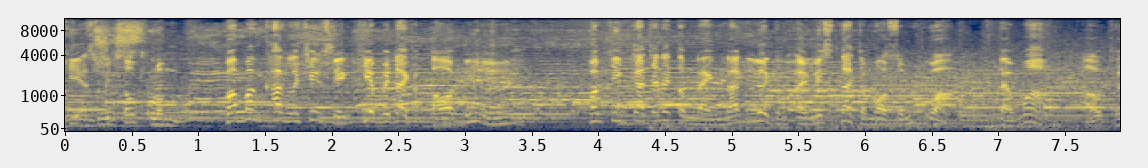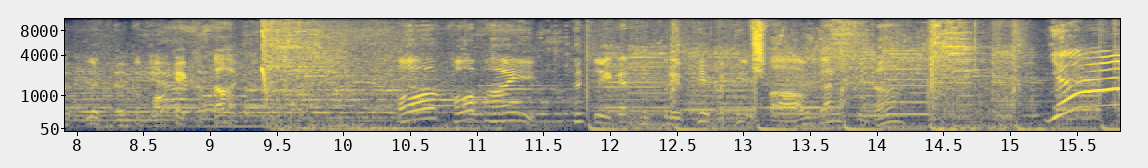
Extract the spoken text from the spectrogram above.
คีอัศวินโต๊ะกลม ความมั่งคั่งและชื่อเสียงเทียบไม่ได้กับตอนนี้เลย ความจริงการจะได้ตำแหน่งนั้นเลือดของไอริสน่าจะเหมาะสมกว่า แต่ว่าเอาเถอะเลือดเธอก็ขอแก้ขัดได้ อ๋อขออภัยเธอเกลียดกันถูกเปรียบเทียบกับพี่สาวงั้นสินะ เยอะ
